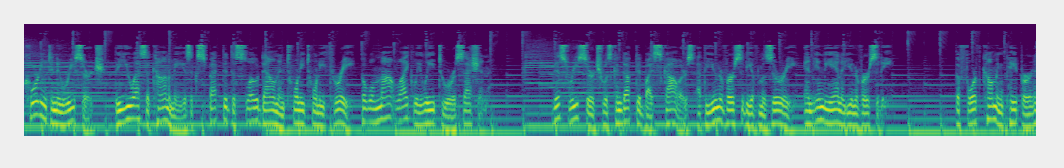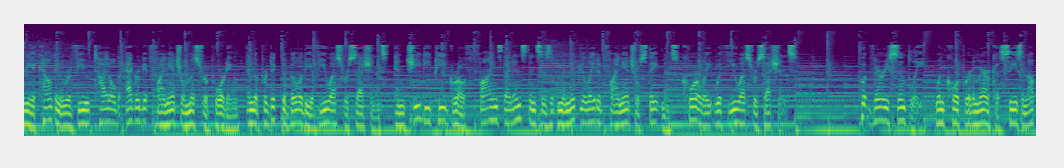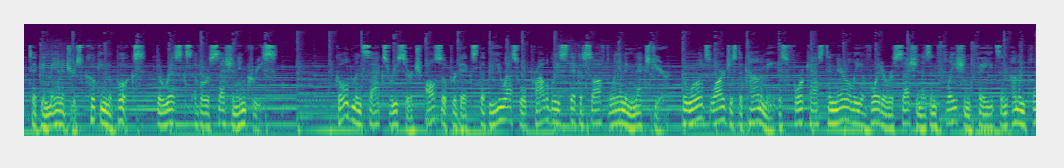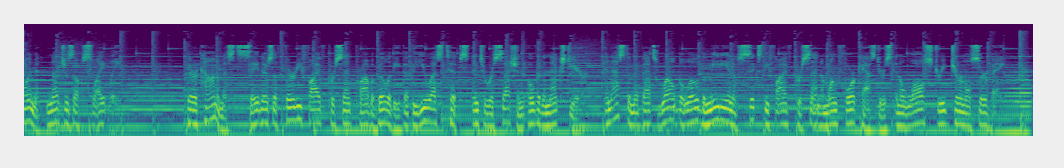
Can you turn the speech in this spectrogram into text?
According to new research, the U.S. economy is expected to slow down in 2023 but will not likely lead to a recession. This research was conducted by scholars at the University of Missouri and Indiana University. The forthcoming paper in the Accounting Review titled Aggregate Financial Misreporting and the Predictability of U.S. Recessions and GDP Growth finds that instances of manipulated financial statements correlate with U.S. recessions. Put very simply, when corporate America sees an uptick in managers cooking the books, the risks of a recession increase. Goldman Sachs research also predicts that the U.S. will probably stick a soft landing next year. The world's largest economy is forecast to narrowly avoid a recession as inflation fades and unemployment nudges up slightly. Their economists say there's a 35% probability that the U.S. tips into recession over the next year, an estimate that's well below the median of 65% among forecasters in a Wall Street Journal survey.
